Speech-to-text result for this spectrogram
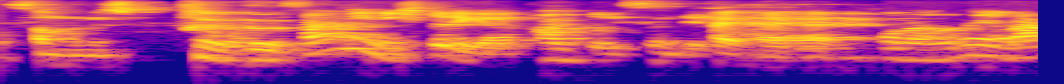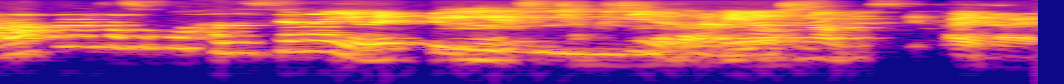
3分の1。3人に1人が関東に住んでる。はいはいはいそうなので、まあ、なかなかそこは外せないよねっていう着地にはなりがちなんですけど、はいはいはい。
